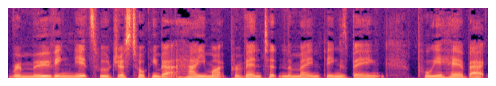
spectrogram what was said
removing nits. We were just talking about how you might prevent it, and the main things being pull your hair back.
